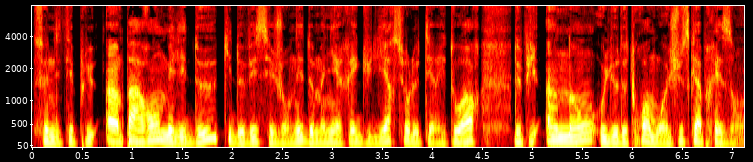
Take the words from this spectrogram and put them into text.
Ce n'était plus un parent, mais les deux qui devaient séjourner de manière régulière sur le territoire depuis un an au lieu de trois mois jusqu'à présent.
